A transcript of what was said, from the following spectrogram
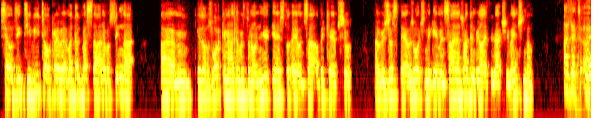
Celtic TV talking about it. I did miss that. I never seen that because um, I was working. I had everything on mute yesterday on Saturday, Kev. So I was just uh, I was watching the game in silence. I didn't realise they'd actually mentioned them. I did. Uh,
